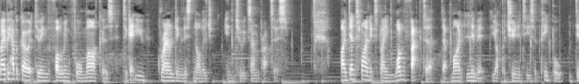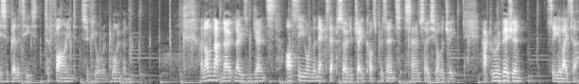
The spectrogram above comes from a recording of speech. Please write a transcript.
Maybe have a go at doing the following four markers to get you grounding this knowledge into exam practice. Identify and explain one factor that might limit the opportunities of people with disabilities to find secure employment. And on that note, ladies and gents, I'll see you on the next episode of JCOS Presents Sound Sociology. Happy revision. See you later.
